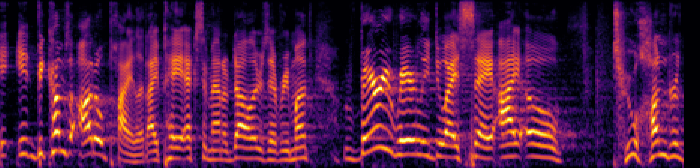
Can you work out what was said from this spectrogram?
it, it becomes autopilot. I pay X amount of dollars every month. Very rarely do I say, I owe $200,000.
